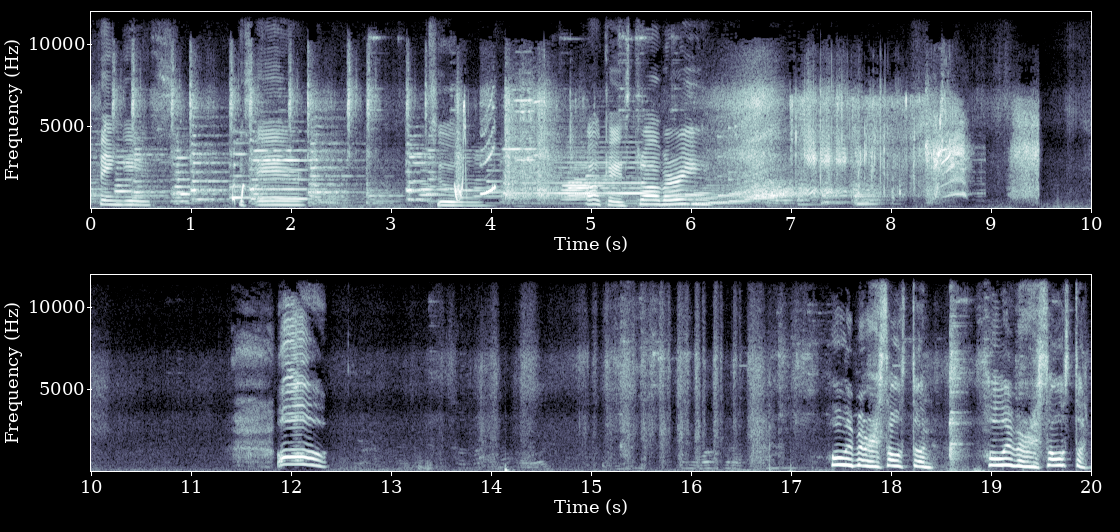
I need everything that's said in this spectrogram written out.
thing Is air. Two. Okay, strawberry. Oh! Hollyberry Soulstone! Hollyberry Soulstone!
